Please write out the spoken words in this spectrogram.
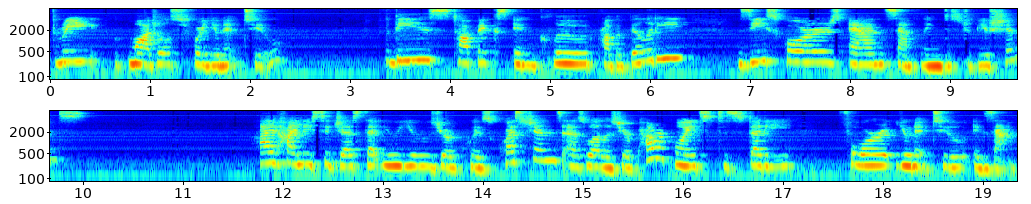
three modules for Unit 2. These topics include probability, z-scores, and sampling distributions. I highly suggest that you use your quiz questions as well as your PowerPoints to study for Unit 2 exam.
